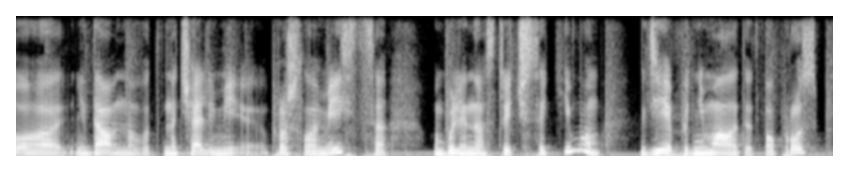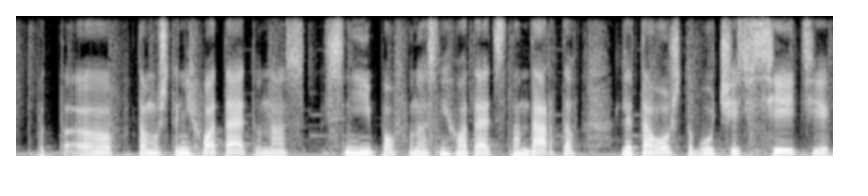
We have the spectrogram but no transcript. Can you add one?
А, недавно, вот в начале прошлого месяца, мы были на встрече с Акимом, где я поднимала этот вопрос, э, потому что не хватает у нас СНИПов, у нас не хватает стандартов для того, чтобы учесть все эти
